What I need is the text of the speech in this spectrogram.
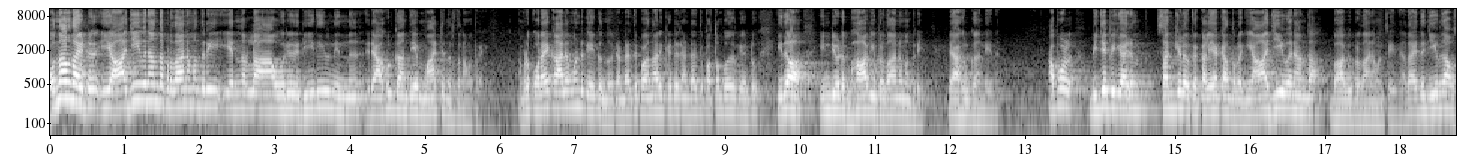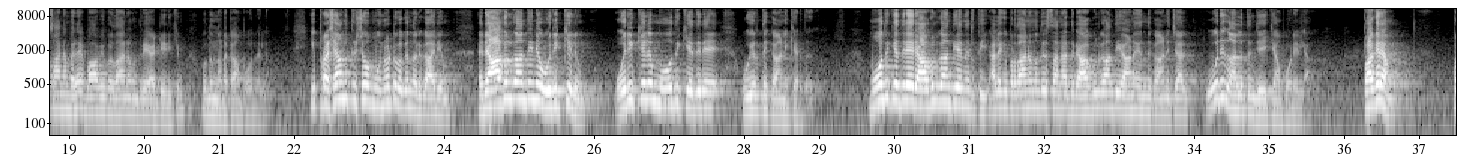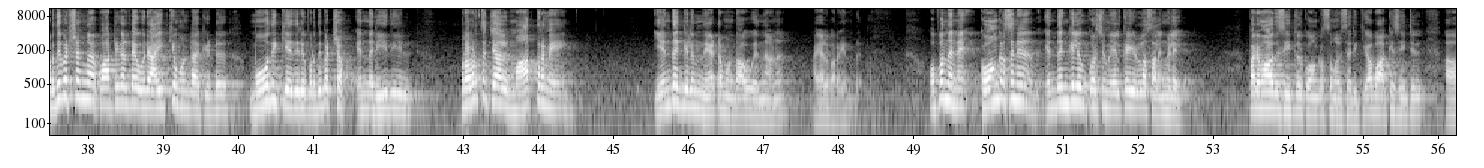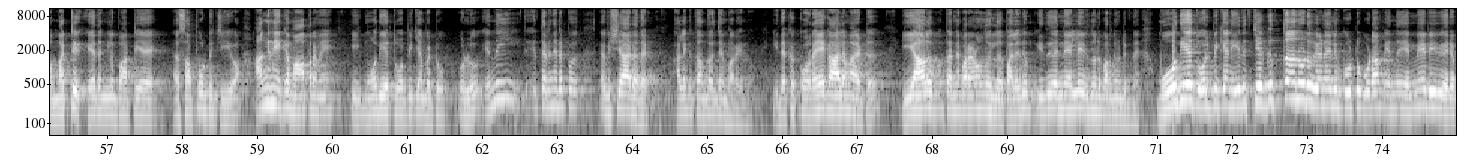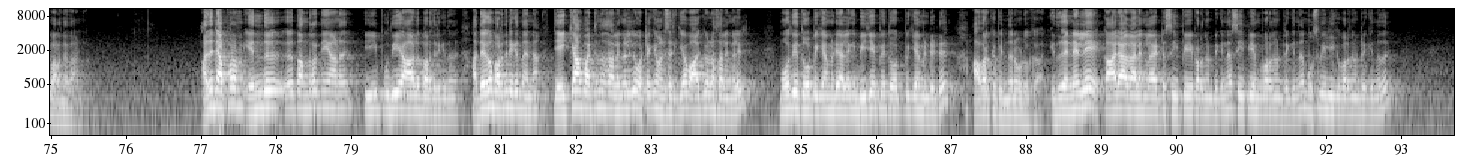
ഒന്നാമതായിട്ട് ഈ ആജീവനാന്ത പ്രധാനമന്ത്രി എന്നുള്ള ആ ഒരു രീതിയിൽ നിന്ന് രാഹുൽ ഗാന്ധിയെ മാറ്റി നിർത്തണമത്രേ നമ്മൾ കുറേ കാലം കൊണ്ട് കേൾക്കുന്നു. രണ്ടായിരത്തി പതിനാല് കേട്ടു രണ്ടായിരത്തി പത്തൊമ്പത് കേട്ടു. ഇതാ ഇന്ത്യയുടെ ഭാവി പ്രധാനമന്ത്രി രാഹുൽ ഗാന്ധി എന്ന് അപ്പോൾ ബി ജെ പിക്കാരും സംഖ്യകളൊക്കെ കളിയാക്കാൻ തുടങ്ങി ആജീവനാന്ത ഭാവി പ്രധാനമന്ത്രി അതായത് ജീവിതാവസാനം വരെ ഭാവി പ്രധാനമന്ത്രിയായിട്ടിരിക്കും. ഒന്നും നടക്കാൻ പോകുന്നില്ല. ഈ പ്രശാന്ത് കിഷോർ മുന്നോട്ട് വെക്കുന്ന ഒരു കാര്യം രാഹുൽ ഗാന്ധിനെ ഒരിക്കലും ഒരിക്കലും മോദിക്കെതിരെ ഉയർത്തി കാണിക്കരുത്. മോദിക്കെതിരെ രാഹുൽ ഗാന്ധിയെ നിർത്തി അല്ലെങ്കിൽ പ്രധാനമന്ത്രി സ്ഥാനാർത്ഥി രാഹുൽ ഗാന്ധിയാണ് എന്ന് കാണിച്ചാൽ ഒരു കാലത്തും ജയിക്കാൻ പോണില്ല. പകരം പ്രതിപക്ഷ പാർട്ടികളുടെ ഒരു ഐക്യമുണ്ടാക്കിയിട്ട് മോദിക്കെതിരെ പ്രതിപക്ഷം എന്ന രീതിയിൽ പ്രവർത്തിച്ചാൽ മാത്രമേ എന്തെങ്കിലും നേട്ടമുണ്ടാവൂ എന്നാണ് അയാൾ പറയുന്നത്. ഒപ്പം തന്നെ കോൺഗ്രസ്സിന് എന്തെങ്കിലും കുറച്ച് മേൽക്കൈയുള്ള സ്ഥലങ്ങളിൽ പരമാവധി സീറ്റിൽ കോൺഗ്രസ് മത്സരിക്കുക ബാക്കി സീറ്റിൽ മറ്റ് ഏതെങ്കിലും പാർട്ടിയെ സപ്പോർട്ട് ചെയ്യുക. അങ്ങനെയൊക്കെ മാത്രമേ ഈ മോദിയെ തോൽപ്പിക്കാൻ പറ്റുള്ളൂ എന്ന് ഈ തെരഞ്ഞെടുപ്പ് വിശാരദൻ അല്ലെങ്കിൽ തന്ത്രജ്ഞൻ പറയുന്നു. ഇതൊക്കെ കുറേ കാലമായിട്ട് ഇയാൾ തന്നെ പറയണമെന്നില്ല. പലരും ഇത് തന്നെയല്ലേ ഇരുന്നോട് പറഞ്ഞുകൊണ്ടിരുന്നത്. മോദിയെ തോൽപ്പിക്കാൻ ഏത് ചെകുത്താനോട് വേണേലും കൂട്ടുകൂടാം എന്ന് എം എ ബി വി വരെ പറഞ്ഞതാണ്. അതിന്റെ അപ്പുറം എന്ത് തന്ത്രജ്ഞയാണ് ഈ പുതിയ ആൾ പറഞ്ഞിരിക്കുന്നത്? അദ്ദേഹം പറഞ്ഞിരിക്കുന്നത് തന്നെ ജയിക്കാൻ പറ്റുന്ന സ്ഥലങ്ങളിൽ ഒറ്റയ്ക്ക് മത്സരിക്കുക ബാക്കിയുള്ള സ്ഥലങ്ങളിൽ മോദിയെ തോൽപ്പിക്കാൻ വേണ്ടി അല്ലെങ്കിൽ ബി ജെ പിയെ തോൽപ്പിക്കാൻ വേണ്ടിയിട്ട് അവർക്ക് പിന്തുണ കൊടുക്കുക. ഇത് തന്നെയല്ലേ കാലാകാലങ്ങളായിട്ട് സി പി ഐ പറഞ്ഞുകൊണ്ടിരിക്കുന്നത് സി പി എം പറഞ്ഞുകൊണ്ടിരിക്കുന്നത് മുസ്ലിം ലീഗ് പറഞ്ഞുകൊണ്ടിരിക്കുന്നത്?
